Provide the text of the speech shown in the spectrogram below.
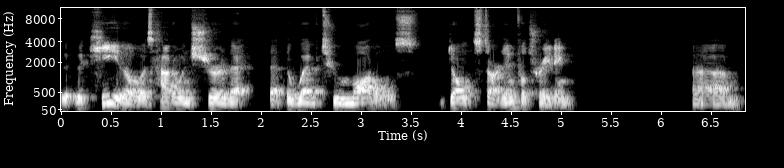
the, the key, though, is how to ensure that that the Web two models don't start infiltrating um,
